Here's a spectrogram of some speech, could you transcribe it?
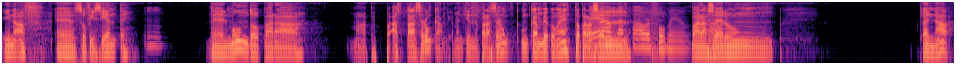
enough, eh, suficiente del mundo para, para hacer un cambio, ¿me entiendes? Para hacer un, un cambio con esto, para Damn, hacer, powerful, para That's hacer powerful. un... No es nada,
